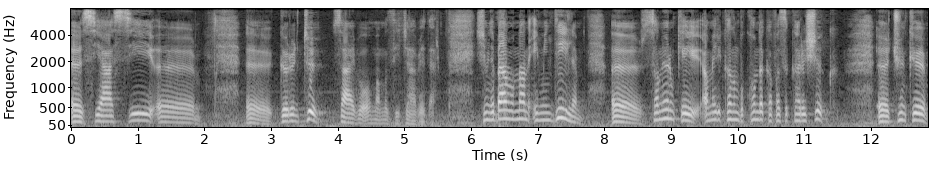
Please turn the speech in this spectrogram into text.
e, siyasi e, e, görüntü sahibi olmamız icap eder. Şimdi ben bundan emin değilim. E, sanıyorum ki Amerika'nın bu konuda kafası karışık. E, çünkü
